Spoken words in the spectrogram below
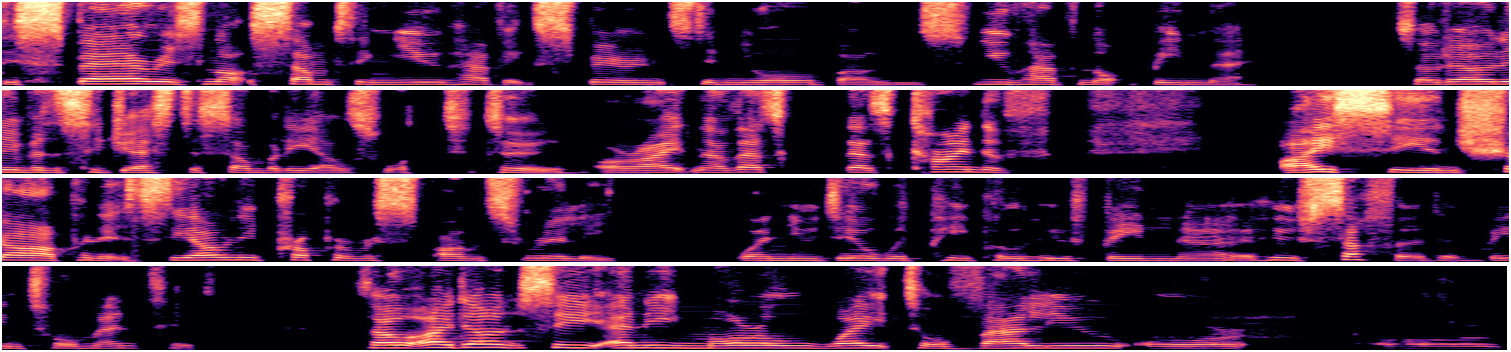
Despair is not something you have experienced in your bones. You have not been there. So don't even suggest to somebody else what to do. All right. Now that's that's kind of icy and sharp, and it's the only proper response really when you deal with people who've been uh, who've suffered and been tormented. So I don't see any moral weight or value or or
